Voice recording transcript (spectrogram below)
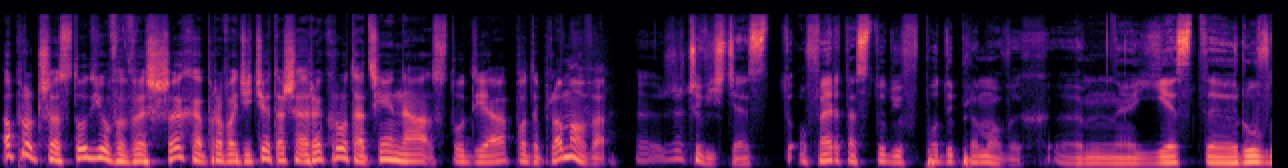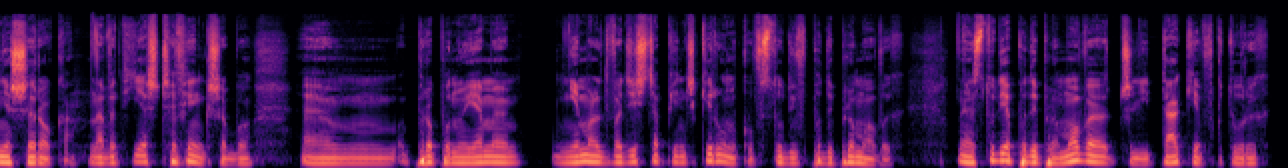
Oprócz studiów wyższych prowadzicie też rekrutację na studia podyplomowe. Rzeczywiście, oferta studiów podyplomowych jest równie szeroka, nawet jeszcze większa, bo proponujemy niemal 25 kierunków studiów podyplomowych. Studia podyplomowe, czyli takie, w których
